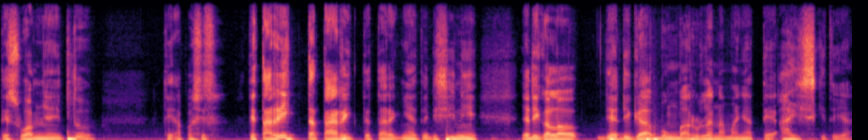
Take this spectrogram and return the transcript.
teh suamnya itu teh apa sih teh tarik teh tarik teh tariknya itu di sini. Jadi kalau dia digabung barulah namanya teh ais gitu ya.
